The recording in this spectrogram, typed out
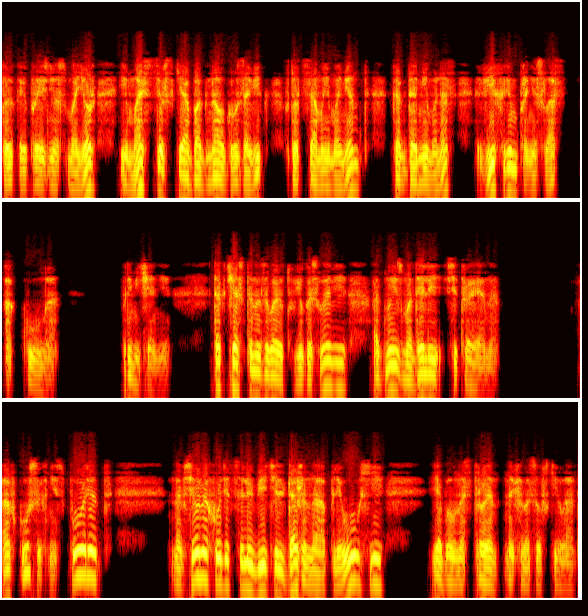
Только и произнес майор, и мастерски обогнал грузовик в тот самый момент, когда мимо нас вихрем пронеслась акула. Примечание. Так часто называют в Югославии одну из моделей Ситроэна. О вкусах не спорят, на все находится любитель, даже на оплеухи. Я был настроен на философский лад.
